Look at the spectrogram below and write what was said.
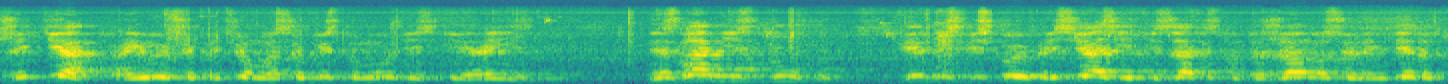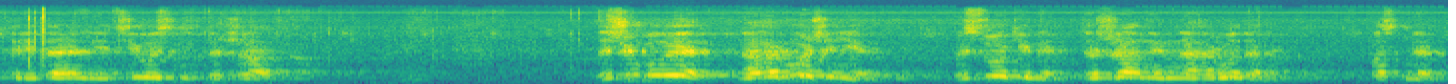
життя, проявивши при цьому особисту мужність і героїзм, незламність духу, вірність військовій присязі і захисту державного суверенітету та територіальної цілісності держави, за що були нагороджені високими державними нагородами посмертно.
